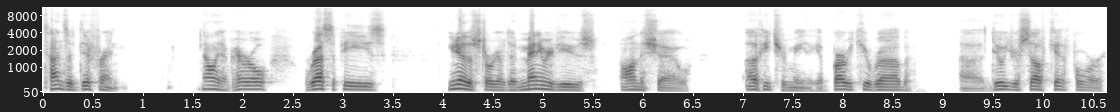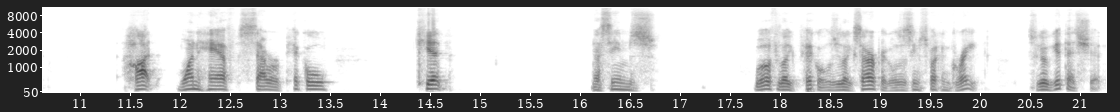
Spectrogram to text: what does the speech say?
tons of different, not only apparel, recipes. You know the story. I've done many reviews on the show of Heat Your Meat. They got barbecue rub, uh, do it yourself kit for hot one half sour pickle kit. That seems, well, if you like pickles, you like sour pickles, it seems fucking great. So go get that shit.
